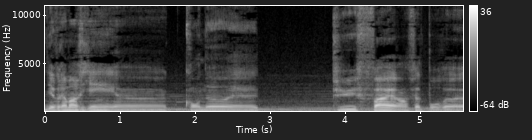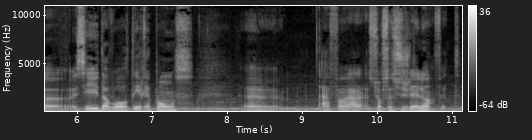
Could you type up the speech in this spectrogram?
il n'y a vraiment rien euh, qu'on a euh, pu faire en fait pour essayer d'avoir des réponses sur ce sujet-là en fait.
